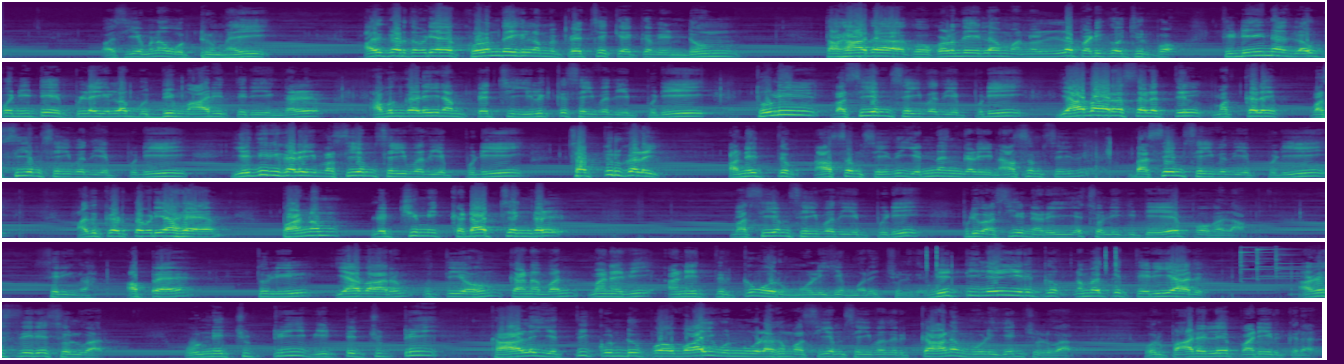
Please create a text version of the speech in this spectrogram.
வசியம்னா ஒற்றுமை. அதுக்கு அடுத்தபடியாக குழந்தைகள் நம்ம பேச்சை கேட்க வேண்டும். தகாத குழந்தையெல்லாம் நல்லா படிக்க வச்சுருப்போம். திடீர்னு லவ் பண்ணிவிட்டு பிள்ளைகள்லாம் புத்தி மாறி தெரியுங்கள். அவங்களை நம் பேச்சை இழுக்க செய்வது எப்படி? தொழில் வசியம் செய்வது எப்படி? வியாபார ஸ்தலத்தில் மக்களை வசியம் செய்வது எப்படி? எதிரிகளை வசியம் செய்வது எப்படி? சத்துருக்களை அனைத்தும் நாசம் செய்து எண்ணங்களை நாசம் செய்து வசியம் செய்வது எப்படி? அதுக்கு அடுத்தபடியாக பணம் லட்சுமி கடாட்சங்கள் வசியம் செய்வது எப்படி? இப்படி வசியம் நிறைய சொல்லிக்கிட்டே போகலாம். சரிங்களா? அப்போ தொழில் வியாபாரம் உத்தியோகம் கணவன் மனைவி அனைத்திற்கும் ஒரு மூலிகை முறை சொல்கிறேன் வீட்டிலே இருக்கும் நமக்கு தெரியாது. அகஸ்தியரே சொல்வார் உன்னை சுற்றி வீட்டை சுற்றி காலை எத்தி கொண்டு போவாய். உன் உலகம் வசியம் செய்வதற்கான மூலிகைன்னு சொல்லுவார். ஒரு பாடலே பாடியிருக்கிறார்.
